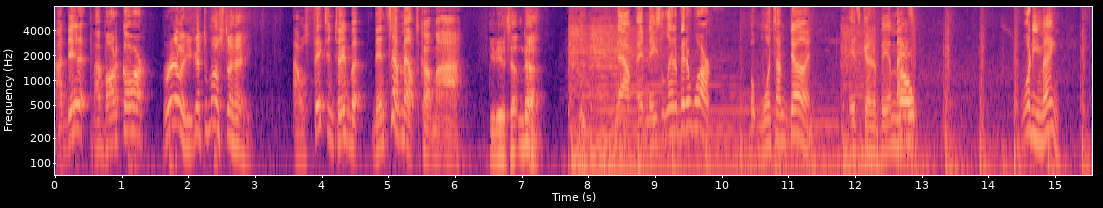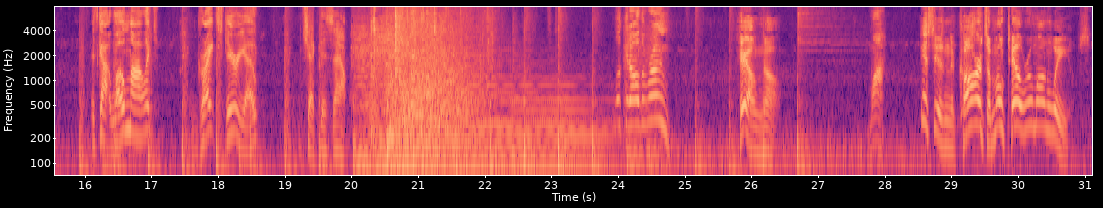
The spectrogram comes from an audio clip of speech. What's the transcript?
I did it. I bought a car. Really? You got the Mustang? I was fixing to, but then something else caught my eye. You did something dumb. Now, it needs a little bit of work, but once I'm done, it's gonna be amazing. No. What do you mean? It's got low mileage, great stereo. Check this out. Look at all the room. Hell no. Why? This isn't a car, it's a motel room on wheels.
